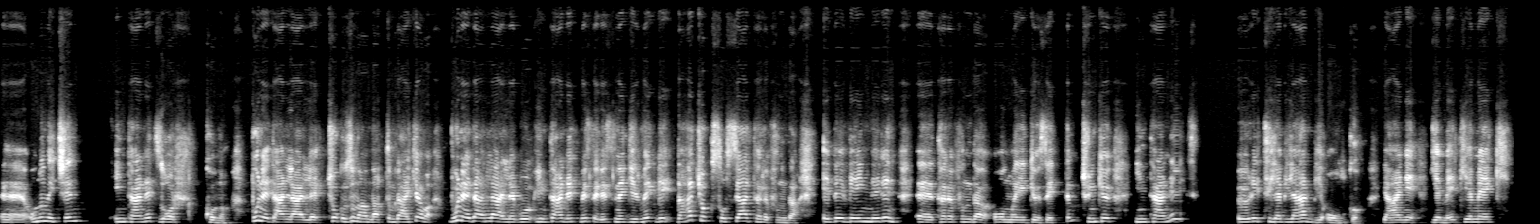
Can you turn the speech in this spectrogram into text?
Ee, onun için internet zor konu. Bu nedenlerle çok uzun anlattım belki ama bu nedenlerle bu internet meselesine girmek ve daha çok sosyal tarafında, ebeveynlerin e, tarafında olmayı gözettim. Çünkü internet öğretilebilen bir olgu. Yani yemek yemek,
